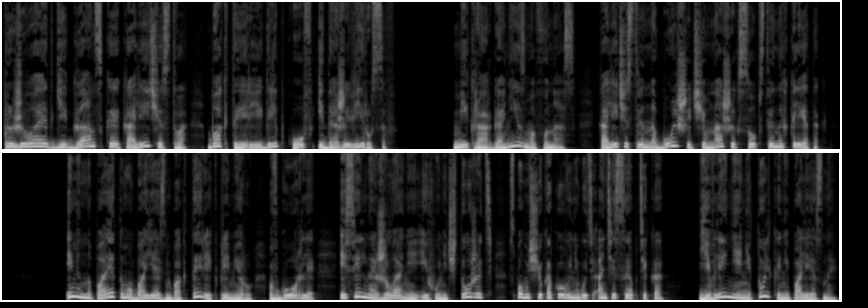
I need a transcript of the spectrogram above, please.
проживает гигантское количество бактерий, грибков и даже вирусов. Микроорганизмов в нас количественно больше, чем наших собственных клеток. Именно поэтому боязнь бактерий, к примеру, в горле и сильное желание их уничтожить с помощью какого-нибудь антисептика — явление не только неполезное,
